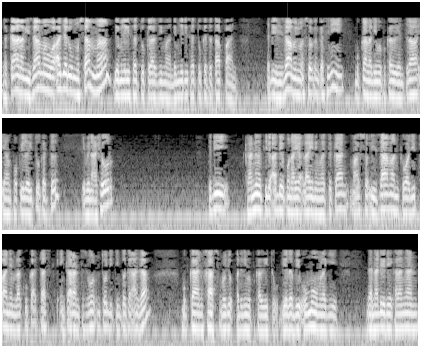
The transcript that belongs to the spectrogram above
lakana lizaman wa ajalu musamma dia menjadi satu kelaziman dia menjadi satu ketetapan. Jadi lizam yang dimaksudkan ke sini bukanlah lima perkara yang telah yang popular itu kata Ibn Ashur. Jadi kerana tidak ada pun ayat lain yang mengatakan maksud di zaman kewajipan yang berlaku ke atas keingkaran tersebut untuk ditimpakan azab bukan khas merujuk pada lima perkara itu. Dia lebih umum lagi. Dan ada di kalangan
